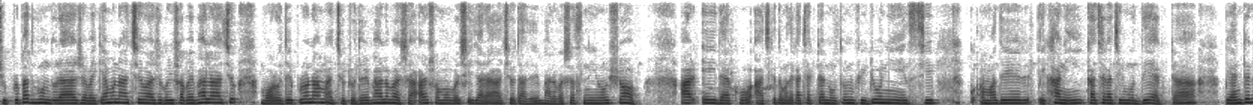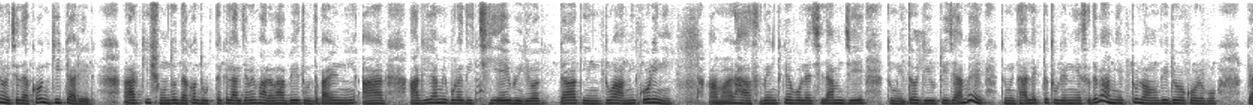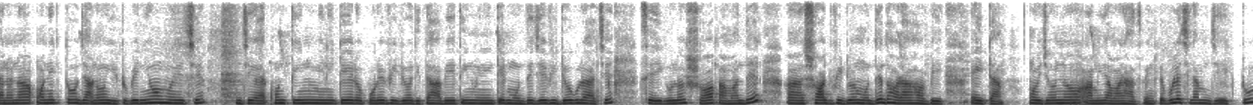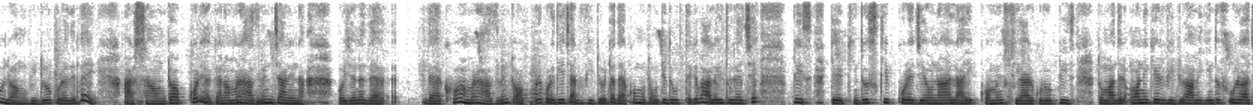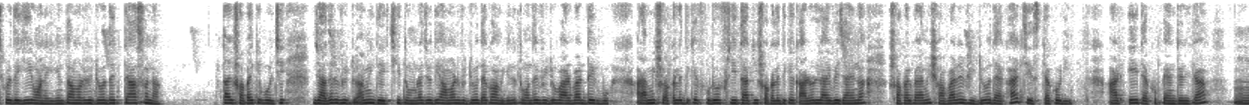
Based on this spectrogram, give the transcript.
সুপ্রভাত বন্ধুরা, সবাই কেমন আছো? আশা করি সবাই ভালো আছো। বড়দের প্রণাম আর ছোটোদের ভালোবাসা। আর সমবাসী যারা আছো, তাদের ভালোবাসা, স্নেহ, সব। আর এই দেখো, আজকে তোমাদের কাছে একটা নতুন ভিডিও নিয়ে এসেছি। আমাদের এখানেই কাছাকাছির মধ্যে একটা প্যান্ডেল হয়েছে, দেখো, গিটারের। আর কি সুন্দর, দেখো, দূর থেকে লাগছে, আমি ভালোভাবে তুলতে পারিনি। আর আগে আমি বলে দিচ্ছি, এই ভিডিওটা কিন্তু আমি করিনি। আমার হাজব্যান্ডকে বলেছিলাম যে, তুমি তো ডিউটি যাবে, তুমি তাহলে একটু তুলে নিয়ে এসে দেবে, আমি একটু লং ভিডিও করব। কেননা অনেক তো জানো ইউটিউবে নিয়ম হয়েছে। যে এখন তিন মিনিটের ওপরে ভিডিও দিতে হবে। তিন মিনিটের মধ্যে যে ভিডিওগুলো আছে, সেইগুলো সব আমাদের শর্ট ভিডিওর মধ্যে ধরা হবে এইটা। ওই জন্য আমি আমার হাজব্যান্ডকে বলেছিলাম যে একটু লং ভিডিও করে দেবে আর সাউন্ডটা অফ করে, কেন আমার হাজব্যান্ড জানে না। ওই জন্য দেখো, আমার হাজব্যান্ড অফ করে করে দিয়েছে আর ভিডিওটা দেখো, মোটামুটি দূর থেকে ভালোই তুলেছে। প্লিজ কে কিন্তু স্কিপ করে যেও না লাইক কমেন্ট শেয়ার করো প্লিজ তোমাদের অনেকের ভিডিও আমি কিন্তু ফুল ওয়াচ করে দেখি, অনেকে কিন্তু আমার ভিডিও দেখতে আসো না। তাই সবাইকে বলছি, যাদের ভিডিও আমি দেখছি, তোমরা যদি আমার ভিডিও দেখো, আমি কিন্তু তোমাদের ভিডিও বারবার দেখব। আর আমি সকালের দিকে পুরো ফ্রি থাকি, সকালের দিকে কারোর লাইভে যাই না, সকালবেলা আমি সবার ভিডিও দেখার চেষ্টা করি। আর এই দেখো প্যান্ডেলটা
